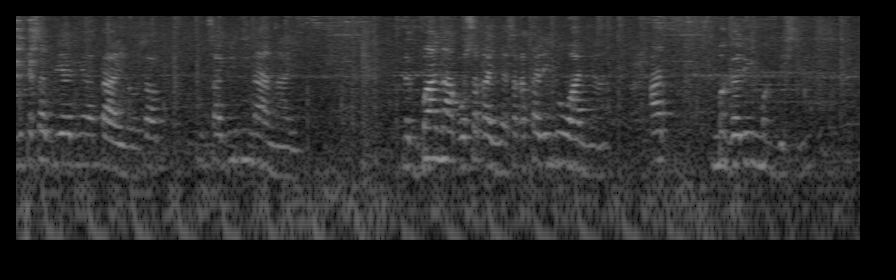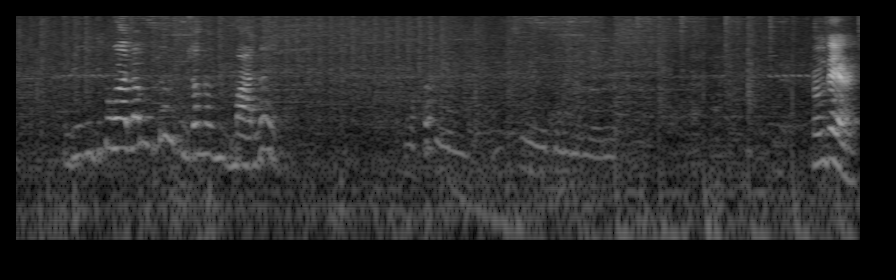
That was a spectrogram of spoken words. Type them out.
May kasabihan nga tayo, sabi, sabi ni nanay, nagmana ako sa kanya, sa katalinuhan niya, at magaling mag-business. Hindi, hindi ko alam doon kung saan nagmana eh. From there.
